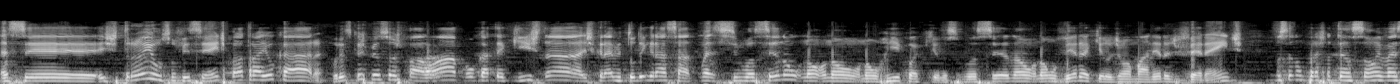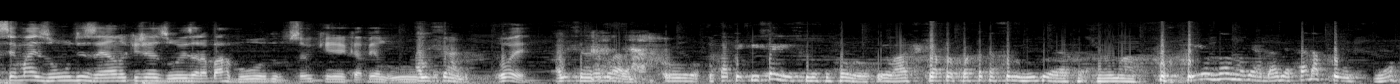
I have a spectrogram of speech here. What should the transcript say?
É ser estranho o suficiente para atrair o cara. Por isso que as pessoas falam, ah, o catequista escreve tudo engraçado. Mas se você não, não, não, não ri com aquilo, se você não, não ver aquilo de uma maneira diferente, você não presta atenção e vai ser mais um dizendo que Jesus era barbudo, não sei o que, cabeludo. Alexandre, Oi. Alexandre, agora, o, o catequista é isso que você falou. Eu acho que a proposta está sendo muito essa. É uma surpresa, na verdade, a cada post, né?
